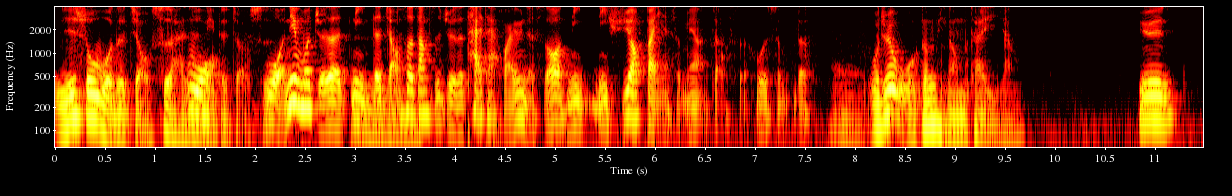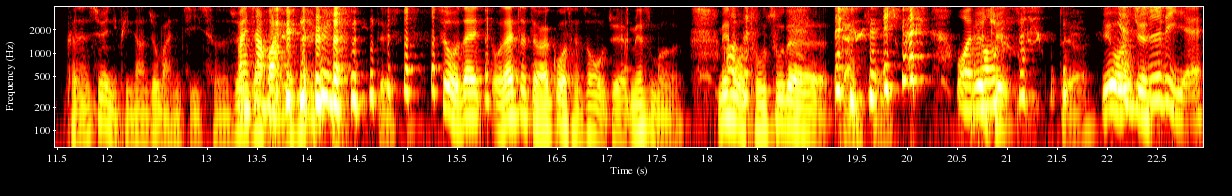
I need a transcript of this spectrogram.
你是说我的角色还是你的角色？我，你有没有觉得你的角色当时觉得太太怀孕的时候，你你需要扮演什么样的角色或者什么的？哦我觉得我跟平常不太一样，因为可能是因为你平常就蛮机车的，所以蛮你在像怀孕的人，对，所以我在我在这整个过程中，我觉得没有什么没有什么突出的感觉，我同因为觉得对啊，因为我觉得失礼耶，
